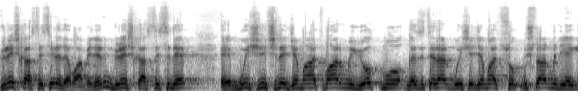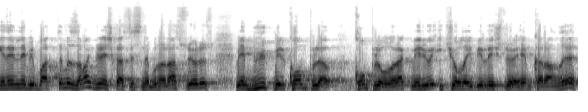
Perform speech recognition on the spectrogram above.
Güneş Gazetesi ile devam edelim. Güneş Gazetesi de e, bu işin içinde cemaat var mı yok mu, gazeteler bu işe cemaat sokmuşlar mı diye geneline bir baktığımız zaman Güneş Gazetesi'nde buna rastlıyoruz. Ve büyük bir komplo, komplo olarak veriyor. iki olayı birleştiriyor. Hem karanlığı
